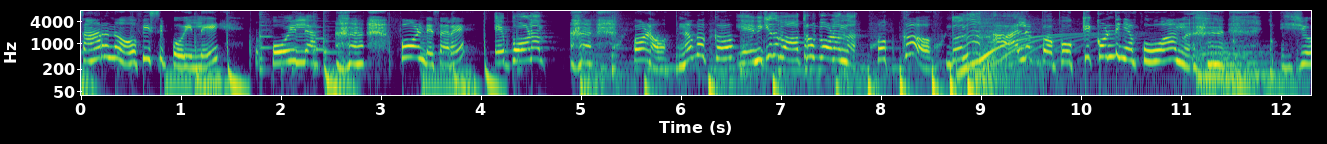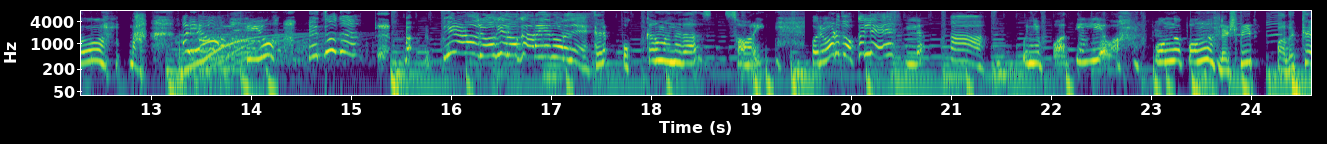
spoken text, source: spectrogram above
സാറിന്ന് ഓഫീസിൽ പോയില്ലേ? പോയില്ല. പോണ്ടേ സാറേ? ഏ പോണം. പോണോ? എന്നാ പൊക്കോ. എനിക്കിത് മാത്രം പോണെന്ന്. പൊക്കോ? അല്ല പൊക്കിക്കൊണ്ട് ഞാൻ പോവാന്ന്. അയ്യോ. അയ്യോ. അയ്യോ എന്തോന്ന് നീയാണോ രോഗിയെ പറഞ്ഞേ അല്ല പൊക്കം വന്നതാ സോറി ഒരുപാട് പൊക്കല്ലേ? ഇല്ല. ആ. കുഞ്ഞു പതിയെ വാ. പൊങ്ങ് പൊങ്ങ്. ലക്ഷ്മി പതുക്കെ.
